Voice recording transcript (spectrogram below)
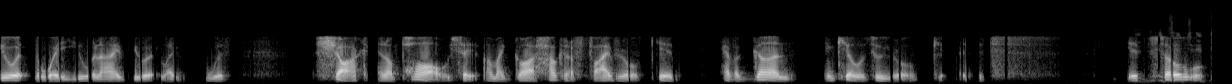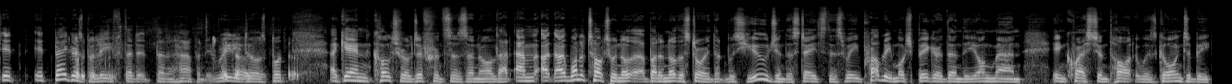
view it the way you and I view it, like with shock and appall. We say, "Oh my God, how can a five-year-old kid have a gun and kill a two-year-old kid?" It's it's so it, it, it, beggars belief that it that it happened. It really it does. does. But again, cultural differences and all that. Um, I, I, want to talk to another about another story that was huge in the states this week, probably much bigger than the young man in question thought it was going to be.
